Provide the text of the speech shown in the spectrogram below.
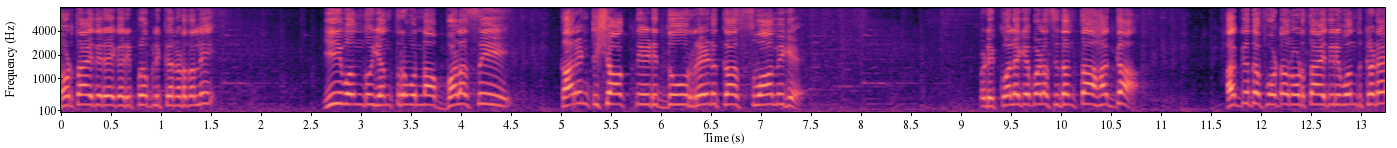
ನೋಡ್ತಾ ಇದ್ದೀರಿ ಈಗ ರಿಪಬ್ಲಿಕ್ ಕನ್ನಡದಲ್ಲಿ. ಈ ಒಂದು ಯಂತ್ರವನ್ನು ಬಳಸಿ ಕರೆಂಟ್ ಶಾಕ್ ನೀಡಿದ್ದು ರೇಣುಕಾ ಸ್ವಾಮಿಗೆ ನೋಡಿ, ಕೊಲೆಗೆ ಬಳಸಿದಂಥ ಹಗ್ಗ. ಹಗ್ಗದ ಫೋಟೋ ನೋಡ್ತಾ ಇದ್ದೀರಿ ಒಂದು ಕಡೆ,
